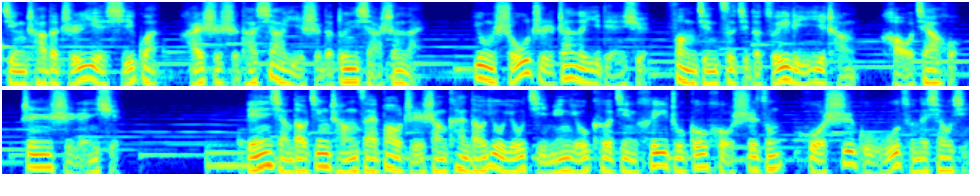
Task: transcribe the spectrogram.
警察的职业习惯还是使他下意识地蹲下身来，用手指沾了一点血放进自己的嘴里一尝，好家伙，真是人血！联想到经常在报纸上看到又有几名游客进黑竹沟后失踪或尸骨无存的消息，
